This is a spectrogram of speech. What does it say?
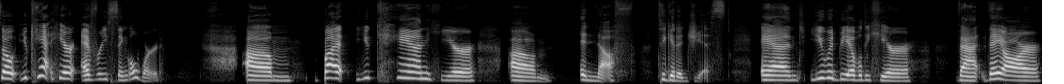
So you can't hear every single word. Um, but you can hear um, enough to get a gist. And you would be able to hear that they are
